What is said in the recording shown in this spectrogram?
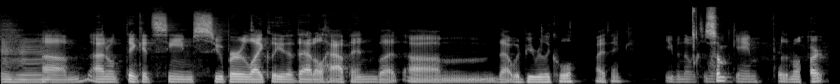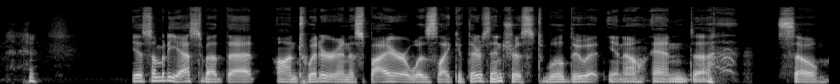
Mhm. um, I don't think it seems super likely that that'll happen, but um, that would be really cool. I think, even though it's a Some- game for the most part. Yeah, somebody asked about that on Twitter, and Aspyr was like, "If there's interest, we'll do it," you know. And uh, so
